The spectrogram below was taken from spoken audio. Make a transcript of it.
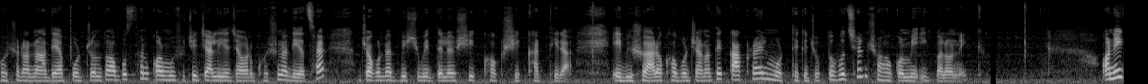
ঘোষণা না দেওয়া পর্যন্ত অবস্থান কর্মসূচি চালিয়ে যাওয়ার ঘোষণা দিয়েছে জগন্নাথ বিশ্ববিদ্যালয়ের শিক্ষক শিক্ষার্থীরা। এ বিষয়ে আরও খবর জানাতে কাকরাইল মোড় থেকে যুক্ত হচ্ছেন সহকর্মী ইকবাল অনেক। অনেক,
